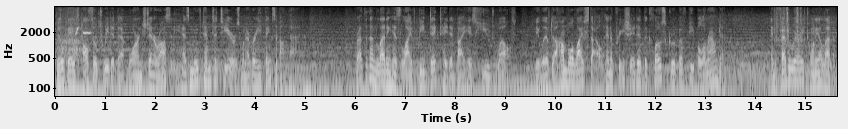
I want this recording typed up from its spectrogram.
Bill Gates also tweeted that Warren's generosity has moved him to tears whenever he thinks about that. Rather than letting his life be dictated by his huge wealth, he lived a humble lifestyle and appreciated the close group of people around him. In February 2011,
